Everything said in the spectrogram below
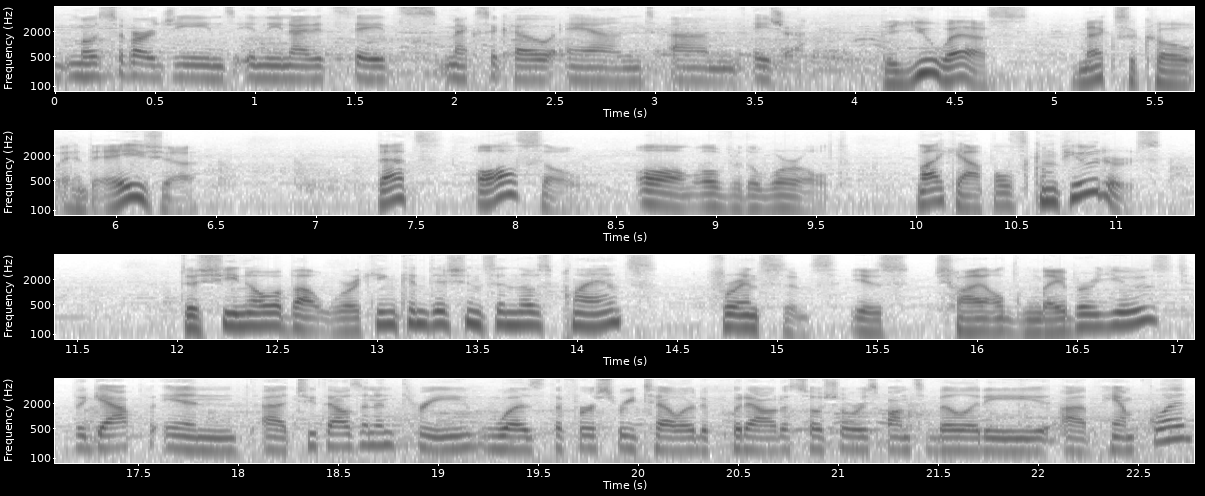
most of our jeans in the United States, Mexico, and um, Asia. The U.S., Mexico, and Asia, that's also all over the world, like Apple's computers. Does she know about working conditions in those plants? For instance, is child labor used? The Gap in uh, 2003 was the first retailer to put out a social responsibility uh, pamphlet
